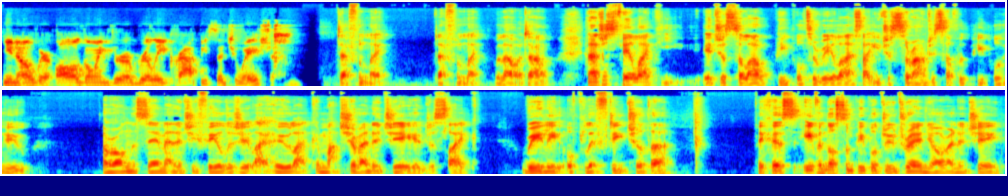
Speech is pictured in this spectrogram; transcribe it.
you know, we're all going through a really crappy situation. Definitely. Definitely, without a doubt. And I just feel like it just allowed people to realize like you just surround yourself with people who are on the same energy field as you, like who like can match your energy and just like really uplift each other. Because even though some people do drain your energy,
